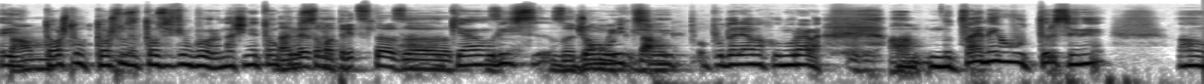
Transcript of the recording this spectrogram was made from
Е, Там- точно, точно за този филм говоря. Значи не Том А, не Круз, за матрицата, а за, Киану Рис, за Джон Уик. си Да. подарява хонорара. А, но това е негово търсене. А,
